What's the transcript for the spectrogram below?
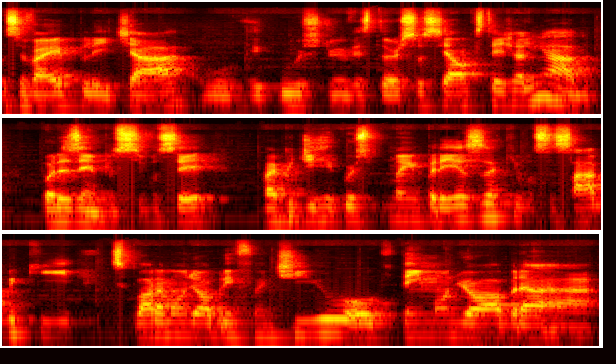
Você vai pleitear o recurso de um investidor social que esteja alinhado. Por exemplo, se você vai pedir recurso para uma empresa que você sabe que explora mão de obra infantil ou que tem mão de obra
